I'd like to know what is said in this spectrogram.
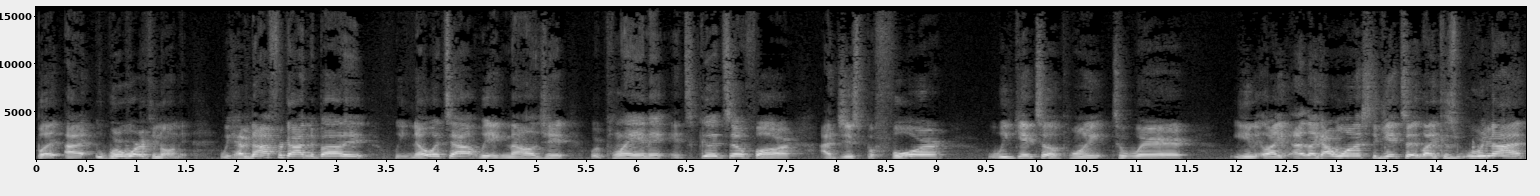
But I, we're working on it. We have not forgotten about it. We know it's out. We acknowledge it. We're playing it. It's good so far. I just before we get to a point to where you know, like like I want us to get to like because we're not.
